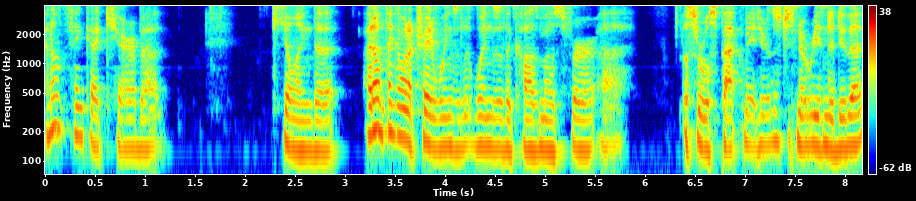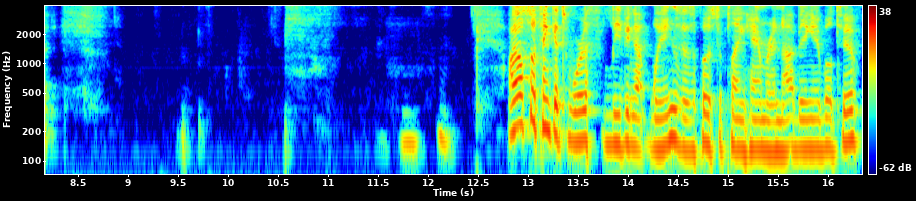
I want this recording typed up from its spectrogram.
I don't think I care about killing the... I don't think I want to trade Wings of the, Wings of the Cosmos for uh, a Sarulf's Packmate here. There's just no reason to do that. I also think it's worth leaving up wings as opposed to playing hammer and not being able to.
